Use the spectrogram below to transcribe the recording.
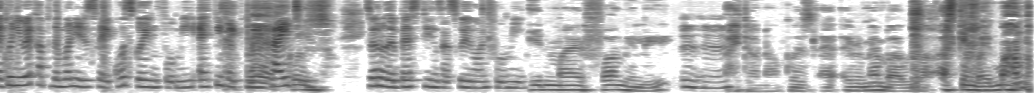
Like when you wake up in the morning, you're just like, "What's going for me?" I feel like my Yeah, height is, is one of the best things that's going on for me. in my family, hmm I don't know because I, I remember we were asking my mom.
